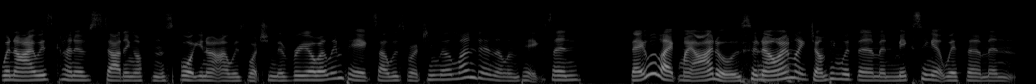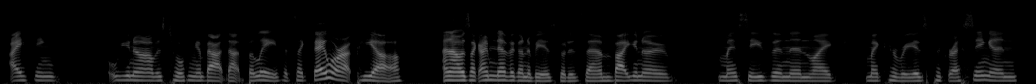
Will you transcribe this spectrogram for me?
when I was kind of starting off in the sport, you know, I was watching the Rio Olympics, I was watching the London Olympics, and they were like my idols. So now I'm like jumping with them and mixing it with them. And I think, you know, I was talking about that belief. It's like they were up here, and I was like, I'm never going to be as good as them. But, you know, my season and like my career is progressing and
